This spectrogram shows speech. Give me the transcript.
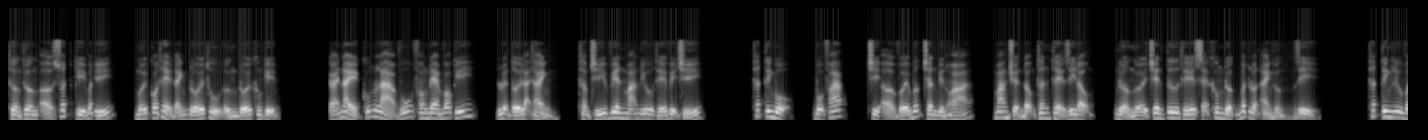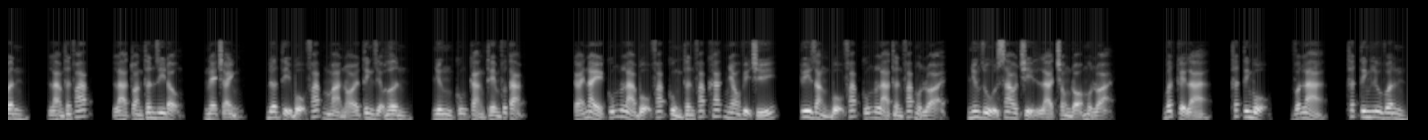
thường thường ở xuất kỳ bất ý, mới có thể đánh đối thủ ứng đối không kịp. Cái này cũng là vũ phong đem võ kỹ luyện tới đại thành, thậm chí viên mãn ưu thế vị trí. Thất tinh bộ bộ pháp, chỉ ở với bước chân biến hóa, mang chuyển động thân thể di động, nửa người trên tư thế sẽ không được bất luận ảnh hưởng gì. Thất tinh lưu vân, làm thân pháp, là toàn thân di động, né tránh, đơn tỷ bộ pháp mà nói tinh diệu hơn, nhưng cũng càng thêm phức tạp. Cái này cũng là bộ pháp cùng thân pháp khác nhau vị trí, tuy rằng bộ pháp cũng là thân pháp một loại, nhưng dù sao chỉ là trong đó một loại. Bất kể là thất tinh bộ, vẫn là thất tinh lưu vân,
